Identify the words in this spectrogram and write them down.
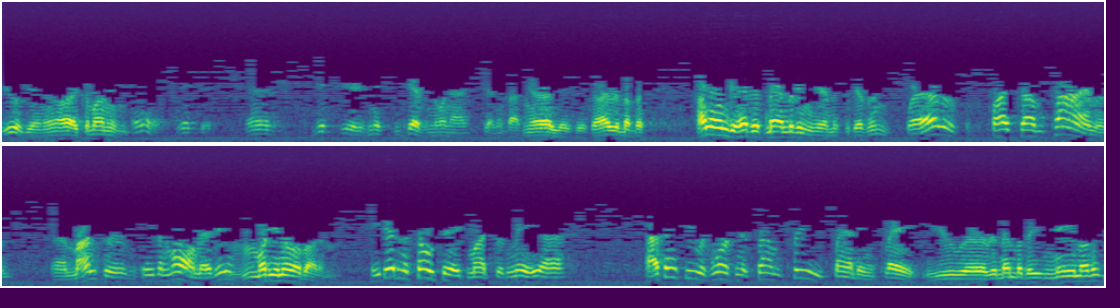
you again. All right, come on in. Oh, yes, sir. Uh, this here is Mr. Devlin, one I was telling about. Yeah, yes, yes, I remember. How long have you had this man living here, Mr. Devlin? Well, quite some time. A month or even more, maybe. Hmm, What do you know about him? He didn't associate much with me. Uh, I think he was working at some tree planting place. You uh, remember the name of it?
